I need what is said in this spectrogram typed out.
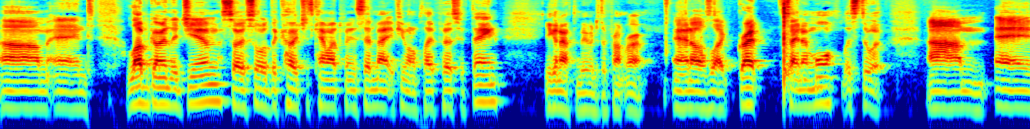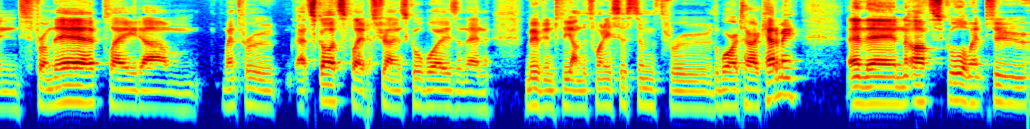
um, and loved going to the gym. So sort of the coaches came up to me and said, "Mate, if you want to play first fifteen, you're gonna have to move into the front row." And I was like, "Great, say no more. Let's do it." Um, and from there, played. Um, went through at Scots, played Australian schoolboys, and then moved into the under 20 system through the Waratah Academy. And then after school, I went to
